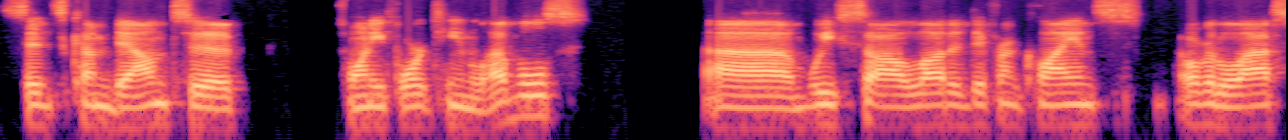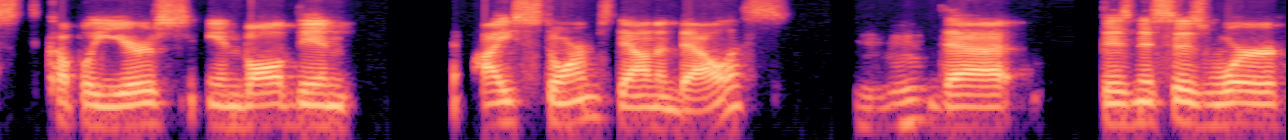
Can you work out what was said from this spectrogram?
since come down to 2014 levels. Um, we saw a lot of different clients over the last couple of years involved in ice storms down in Dallas. Mm-hmm. That businesses were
